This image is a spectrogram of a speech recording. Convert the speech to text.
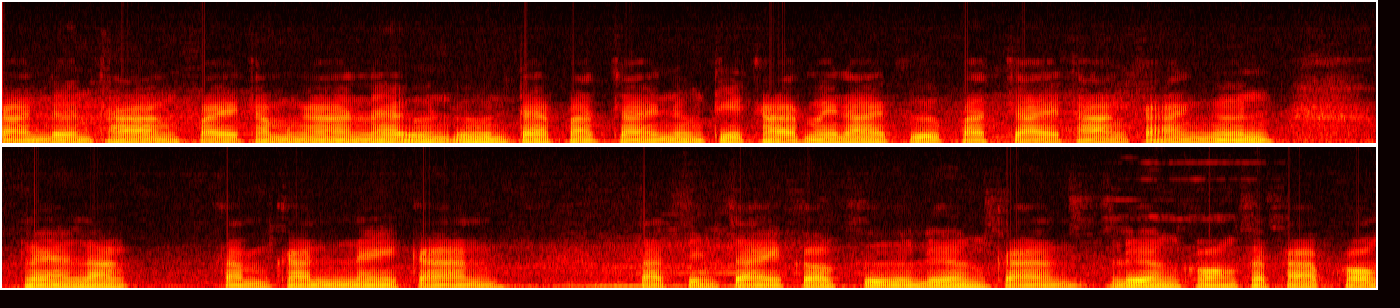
การเดินทางไปทำงานและอื่นๆ แต่ปัจจัยหนึ่งที่ขาดไม่ได้คือปัจจัยทางการเงิน และหลักสำคัญในการตัดสินใจก็คือเรื่องการเรื่องของสภาพคล่อง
